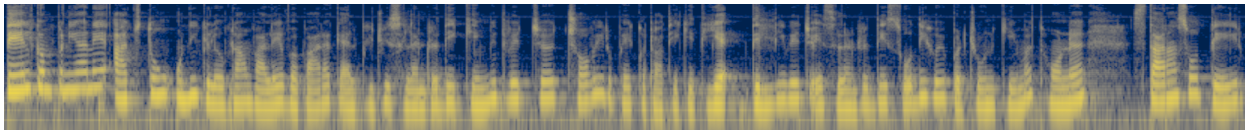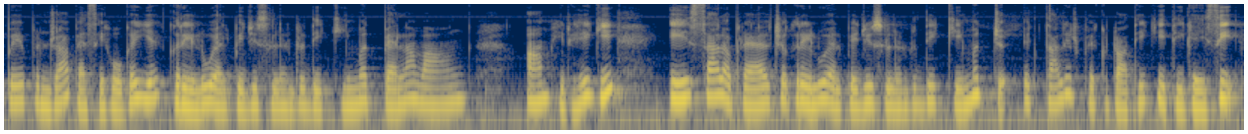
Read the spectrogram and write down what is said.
ਤੇਲ ਕੰਪਨੀਆਂ ਨੇ ਅੱਜ ਤੋਂ 19 ਕਿਲੋਗ੍ਰਾਮ ਵਾਲੇ ਵਪਾਰਕ ਐਲਪੀਜੀ ਸਿਲੰਡਰ ਦੀ ਕੀਮਤ ਵਿੱਚ 24 ਰੁਪਏ ਕਟੌਤੀ ਕੀਤੀ ਹੈ ਦਿੱਲੀ ਵਿੱਚ ਇਸ ਸਿਲੰਡਰ ਦੀ ਸੋਧੀ ਹੋਈ ਪਰਚੂਨ ਕੀਮਤ ਹੁਣ 1723 ਰੁਪਏ 50 ਪੈਸੇ ਹੋ ਗਈ ਹੈ ਘਰੇਲੂ ਐਲਪੀਜੀ ਸਿਲੰਡਰ ਦੀ ਕੀਮਤ ਪਹਿਲਾਂ ਵਾਂਗ ਆਮ ਹੀ ਰਹੇਗੀ ਇਸ ਸਾਲ ਅਪ੍ਰੈਲ 'ਚ ਘਰੇਲੂ ਐਲਪੀਜੀ ਸਿਲੰਡਰ ਦੀ ਕੀਮਤ 'ਚ 41 ਰੁਪਏ ਕਟੌਤੀ ਕੀਤੀ ਗਈ ਸੀ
